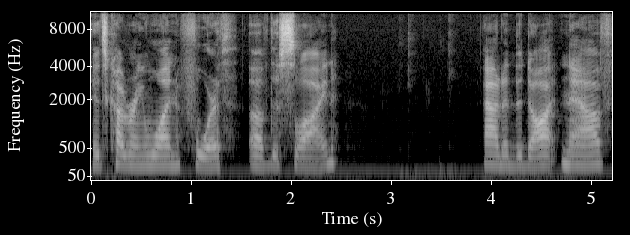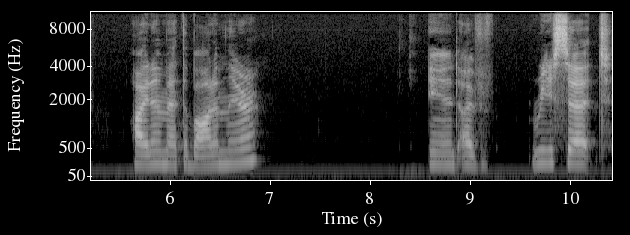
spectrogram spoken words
it's covering one fourth of the slide. Added the dot nav item at the bottom there. And I've reset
